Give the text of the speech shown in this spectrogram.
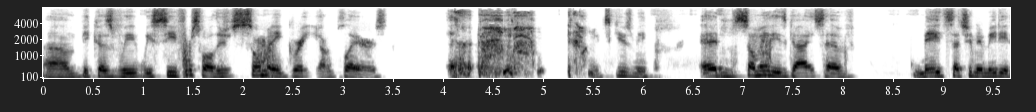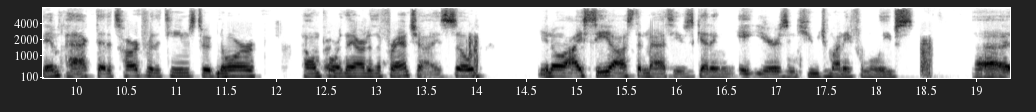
um, because we we see first of all, there's so many great young players. Excuse me, and so many of these guys have made such an immediate impact that it's hard for the teams to ignore how important they are to the franchise. So, you know, I see Auston Matthews getting eight years and huge money from the Leafs. Uh,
